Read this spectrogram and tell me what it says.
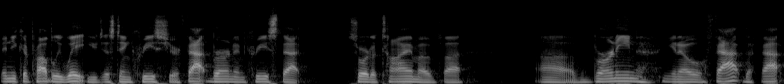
then you could probably wait. You just increase your fat burn, increase that sort of time of uh, uh, burning, you know, fat, the fat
